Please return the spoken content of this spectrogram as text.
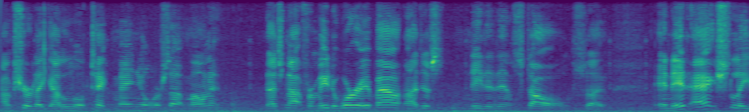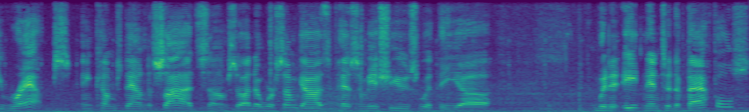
I'm sure they got a little tech manual or something on it. That's not for me to worry about. I just need it installed. So, and it actually wraps and comes down the side some. So I know where some guys have had some issues with the uh, with it eating into the baffles.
